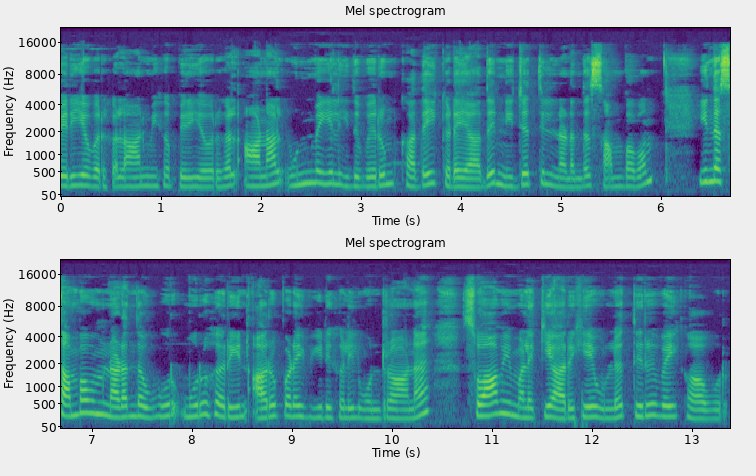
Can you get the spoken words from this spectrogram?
பெரியவர்கள் ஆன்மீக பெரியவர்கள். ஆனால் உண்மையில் இது வெறும் கதை கிடையாது. நிஜத்தில் நடந்த சம்பவம். இந்த சம்பவம் நடந்த ஊர் முருகரின் அறுபடை வீடுகளில் ஒன்றான சுவாமிமலைக்கு அருகே உள்ள திருவைகாவூர்.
